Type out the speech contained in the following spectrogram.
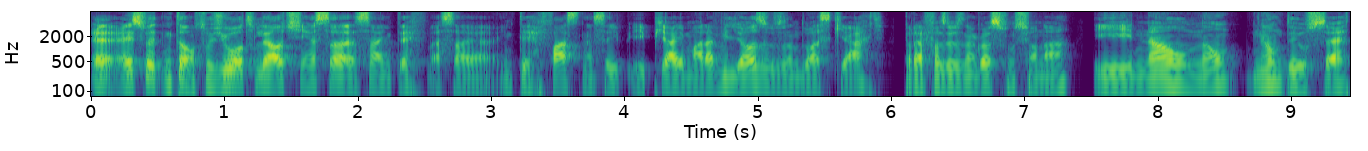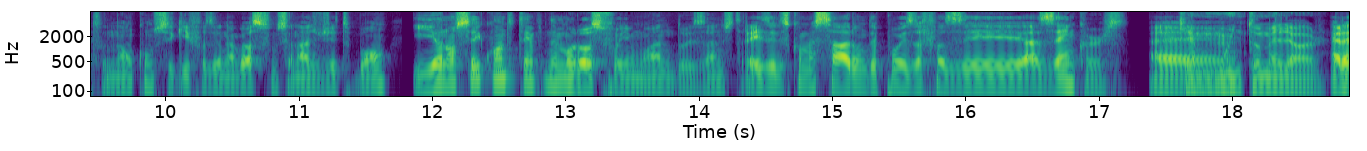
é, é isso. aí. Então, surgiu o outro layout, tinha essa, essa, inter, essa interface, né, essa API maravilhosa usando o ASCII Art para fazer os negócios funcionar e não, não, não deu certo, não consegui fazer o negócio funcionar de um jeito bom. E eu não sei quanto tempo demorou, se foi um ano, dois anos, três. Eles começaram depois a fazer as anchors. É, Que é muito melhor. Era,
